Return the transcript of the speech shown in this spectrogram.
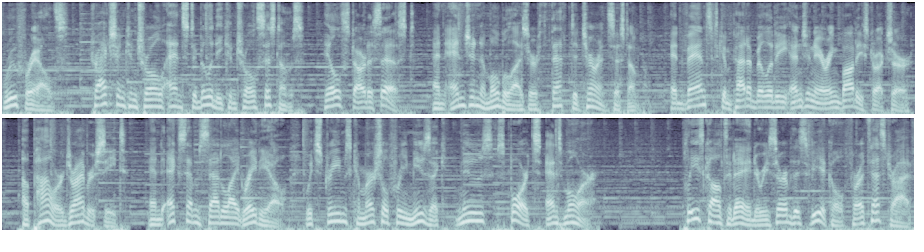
roof rails, traction control and stability control systems, hill start assist, an engine immobilizer theft deterrent system, advanced compatibility engineering body structure, a power driver seat, and XM satellite radio, which streams commercial-free music, news, sports, and more. Please call today to reserve this vehicle for a test drive.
